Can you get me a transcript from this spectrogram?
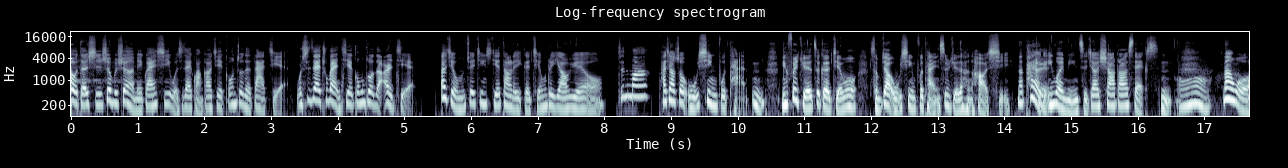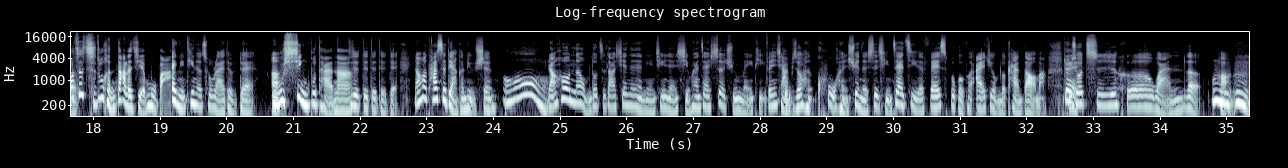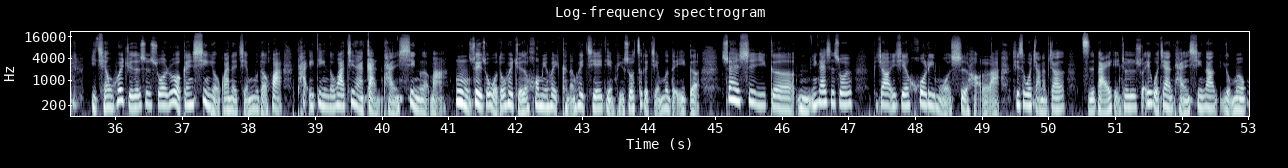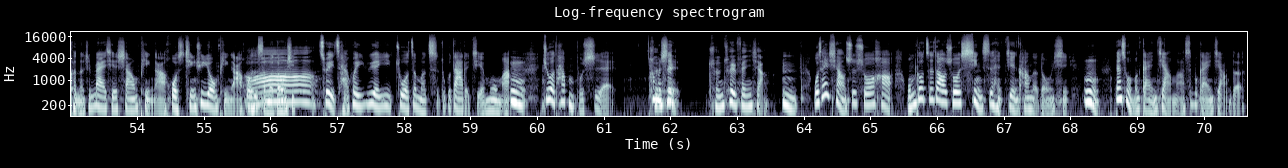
来我得时，顺不顺耳没关系。我是在广告界工作的大姐，我是在出版界工作的二姐。二姐，我们最近接到了一个节目的邀约哦。真的吗？它叫做无性不谈。嗯，你会觉得这个节目什么叫无性不谈？你是不是觉得很好奇？那它有个英文名字叫 Shout Out Sex。嗯，哦，那我哇，这尺度很大的节目吧？哎，你听得出来对不对？无性不谈呐，对对对对对。然后她是两个女生哦。然后呢，我们都知道现在的年轻人喜欢在社群媒体分享，比如说很酷很炫的事情，在自己的 Facebook 和 IG 我们都看到嘛。比如说吃喝玩乐，嗯嗯。以前我会觉得是说，如果跟性有关的节目的话，他一定的话，既然敢谈性了嘛，嗯，所以说我都会觉得后面会可能会接一点，比如说这个节目的一个算是一个嗯，应该是说比较一些获利模式好了啦。其实我讲的比较直白一点，就是说，哎，我既然谈性，那有没有可能是卖一些商品啊，或是情趣用品啊，或者什么东西，哦、所以才会愿意做这么尺度大的节目嘛？嗯，结果他们不是哎、欸，他们是。纯粹分享，嗯，我在想是说哈，我们都知道说性是很健康的东西，嗯，但是我们敢讲吗？是不敢讲的。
